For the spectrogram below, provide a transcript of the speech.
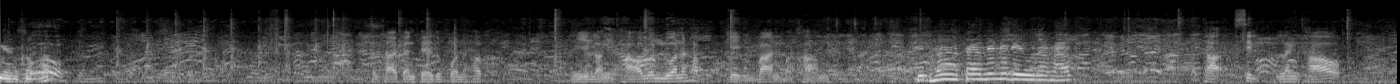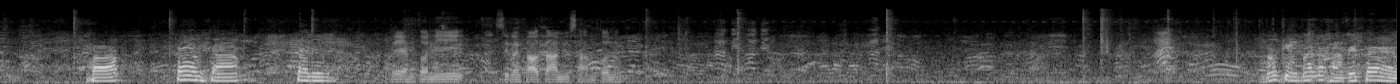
เปลี่ยนสองครับทักทายแฟนเพจทุกคนนะครับ นี่หลังเท้าล้วนๆนะครับ เก่งบ้านบะขามสิบห้าแต้มไม่มีดิวนะครับปะทะสิทธิ์หลังเท้าพร้อมแต้มสามต่อหนึ่งแต้มตอนนี้สิทธิ์หลังเท้าตามอยู่สามต้นครับน้องเก่งมากนะครับได้แต้ม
